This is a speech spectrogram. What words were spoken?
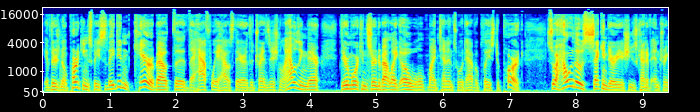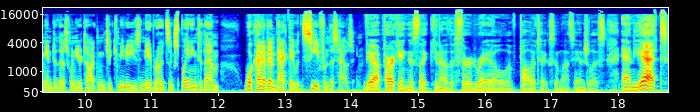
if there's no parking spaces. They didn't care about the the halfway house there, the transitional housing there. They were more concerned about like, oh, well, my tenants won't have a place to park. So how are those secondary issues kind of entering into this when you're talking to communities and neighborhoods and explaining to them what kind of impact they would see from this housing? Yeah, parking is like, you know, the third rail of politics in Los Angeles. And yet,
